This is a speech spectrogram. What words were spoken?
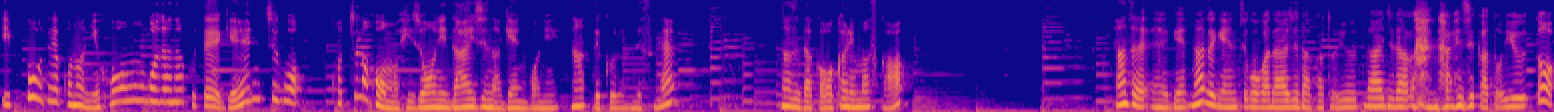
一方でこの日本語じゃなくて現地語こっちの方も非常に大事な言語になってくるんですね。なぜだかわかりますか？なぜ、えー、なぜ現地語が大事だかという、大事だ、大事かというと、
